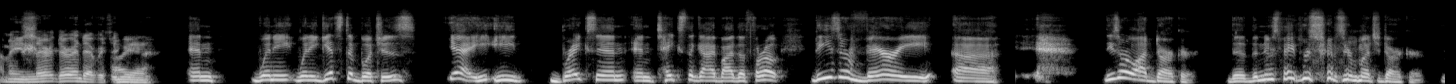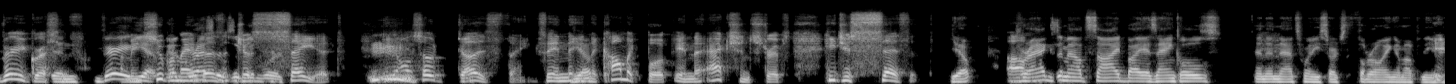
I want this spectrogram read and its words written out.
I mean, they're they're into everything. Oh yeah. And when he when he gets to Butch's, yeah, he he breaks in and takes the guy by the throat. These are very uh these are a lot darker. The the newspaper strips are much darker. Very aggressive. And very I mean, yeah, Superman doesn't just say it. He also does things. In in the comic book, in the action strips, he just says it. Yep. Um, Drags him outside by his ankles, and then that's when he starts throwing him up in the air.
